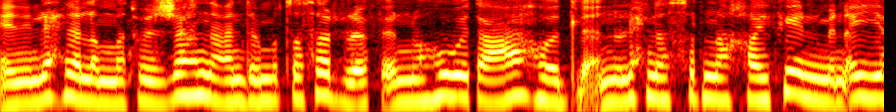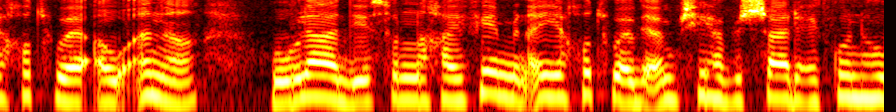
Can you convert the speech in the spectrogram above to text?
يعني نحن لما توجهنا عند المتصرف إنه هو تعهد لأنه نحن صرنا خايفين من أي خطوة أو أنا وأولادي صرنا خايفين من أي خطوة بدي أمشيها بالشارع يكون هو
